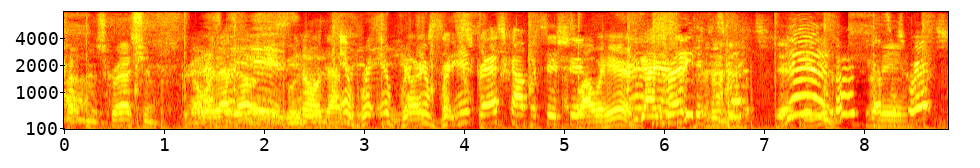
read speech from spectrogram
Cutting and scratching. You know what that is? You know what that means. Everett, Everett, Everett. Scratch competition. That's why we're here. You guys ready? Yeah. You got some scratch?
